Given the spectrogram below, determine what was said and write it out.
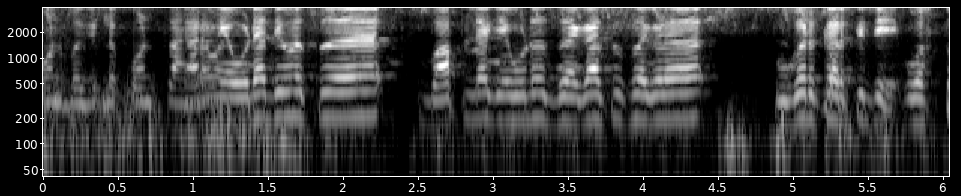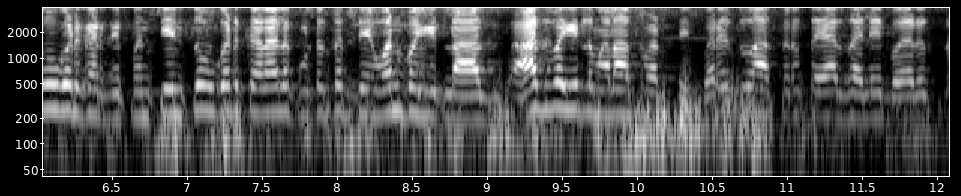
कोण बघितलं कोण चांगलं एवढ्या दिवस बापल्याक बापल्या एवढं जगाचं सगळं उघड करते ते. वस्तू उघड करते पण त्यांचं उघड करायला कुठं तर देवान बघितलं. आज आज बघितलं मला असं वाटते बरेच वासरं तयार झाले बरेच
